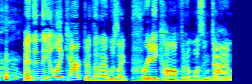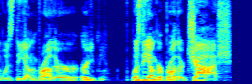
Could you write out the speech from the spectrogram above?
And then the only character that I was like pretty confident wasn't dying was the young brother, or was the younger brother, Josh.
